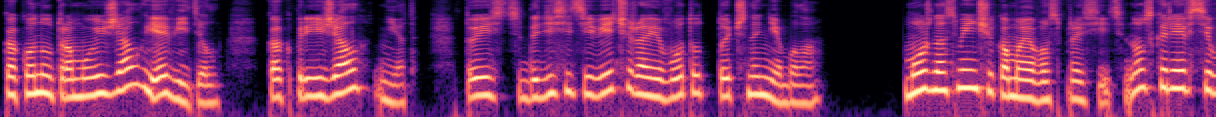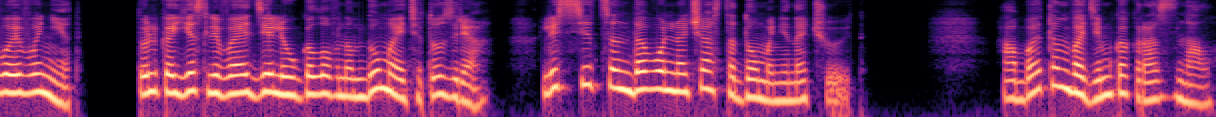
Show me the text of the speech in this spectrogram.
Как он утром уезжал, я видел. Как приезжал – нет. То есть до десяти вечера его тут точно не было. Можно сменщика моего спросить, но, скорее всего, его нет. Только если вы о деле уголовном думаете, то зря. Лисицын довольно часто дома не ночует. Об этом Вадим как раз знал.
